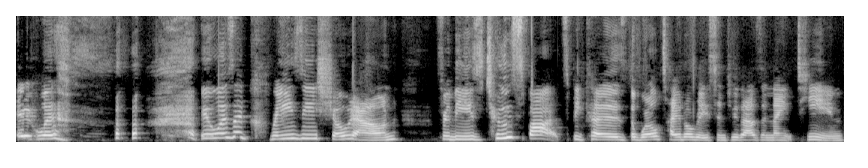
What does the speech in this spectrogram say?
it was it was a crazy showdown for these two spots because the world title race in 2019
